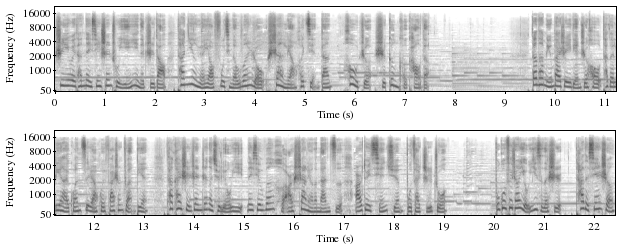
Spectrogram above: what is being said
是因为他内心深处隐隐的知道，他宁愿要父亲的温柔、善良和简单，后者是更可靠的。当他明白这一点之后，他的恋爱观自然会发生转变。他开始认真的去留意那些温和而善良的男子，而对钱权不再执着。不过非常有意思的是，他的先生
